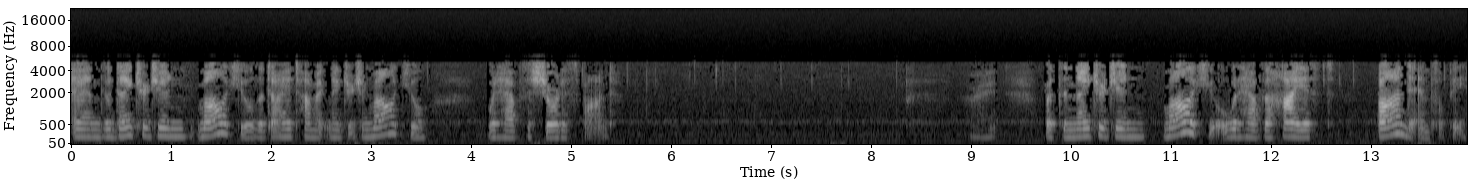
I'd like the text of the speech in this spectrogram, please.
And the nitrogen molecule, the diatomic nitrogen molecule, would have the shortest bond. Alright. But the nitrogen molecule would have the highest bond enthalpy.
